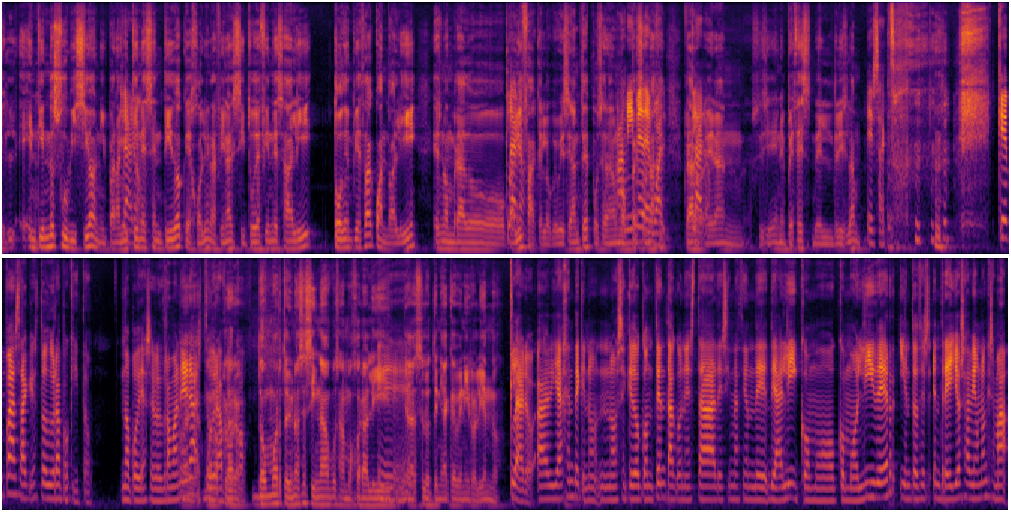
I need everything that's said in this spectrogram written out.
entiendo su visión y para mí tiene sentido que, jolín, al final, si tú defiendes a Ali, todo empieza cuando Ali es nombrado califa, que lo que hubiese antes pues eran unos igual. Claro, eran NPCs del, del Islam. Exacto. ¿Qué pasa? Que esto dura poquito no podía ser de otra manera, esto dura poco. Dos muertos y una asesinada, pues a lo mejor Ali eh, ya se lo tenía que venir oliendo. Claro, había gente que no, se quedó contenta con esta designación de, Ali como, como, líder, y entonces entre ellos había uno que se llama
